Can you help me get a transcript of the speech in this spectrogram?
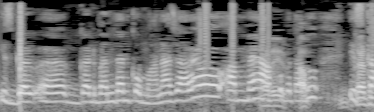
इस गठबंधन को माना जा रहा है। और अब मैं आपको बता दूँ इसका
